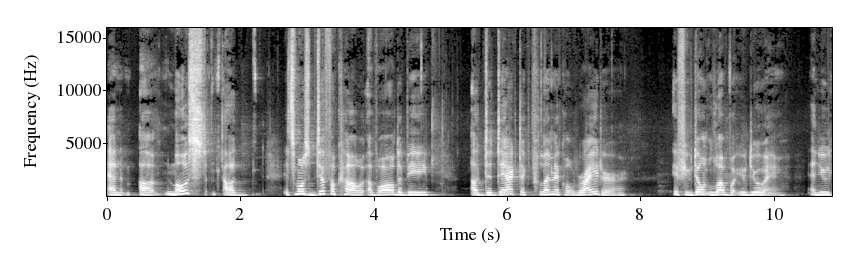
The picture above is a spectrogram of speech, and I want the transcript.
And uh, most, uh, it's most difficult of all to be a didactic polemical writer if you don't love what you're doing. And you,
